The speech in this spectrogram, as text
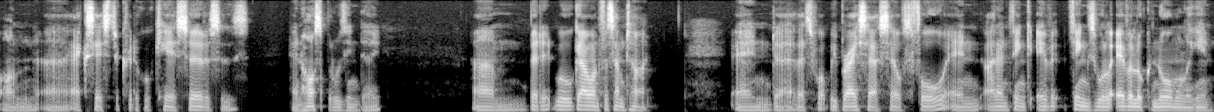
on uh, access to critical care services and hospitals, indeed. Um, but it will go on for some time, and uh, that's what we brace ourselves for. And I don't think ever, things will ever look normal again.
